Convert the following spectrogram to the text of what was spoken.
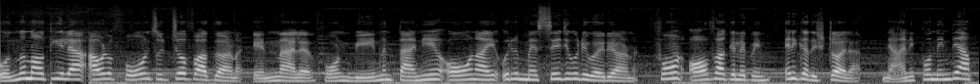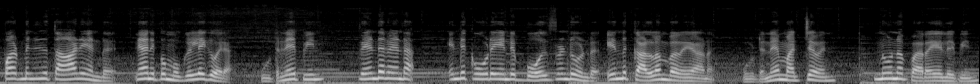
ഒന്നും നോക്കിയില്ല അവൾ ഫോൺ സ്വിച്ച് ഓഫ് ആക്കുകയാണ്. എന്നാൽ ഫോൺ വീണ്ടും തനിയെ ഓൺ ആയി ഒരു മെസ്സേജ് കൂടി വരികയാണ് ഫോൺ ഓഫ് ആക്കില്ല പിൻ. എനിക്കത് ഇഷ്ടമല്ല. ഞാനിപ്പോ നിന്റെ അപ്പാർട്ട്മെന്റിന് താഴെയുണ്ട്. ഞാനിപ്പോ മുകളിലേക്ക് വരാം. ഉടനെ പിൻ വേണ്ട വേണ്ട. എന്റെ കൂടെ എന്റെ ബോയ് ഫ്രണ്ടും ഉണ്ട് എന്ന് കള്ളം പറയാണ്. ഉടനെ മറ്റവൻ നുണ പറയ പിൻ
